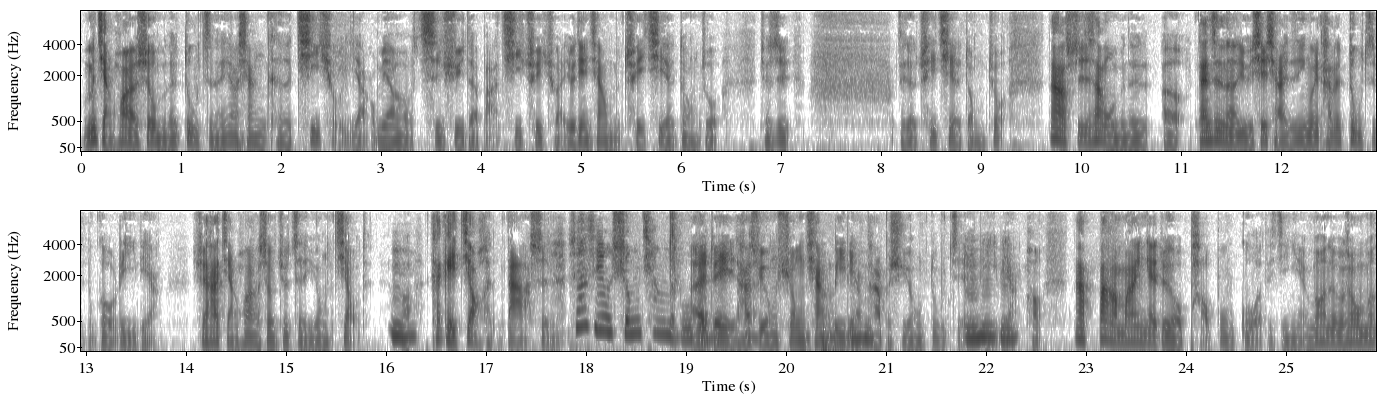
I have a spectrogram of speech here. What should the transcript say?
我们讲话的时候，我们的肚子呢要像颗气球一样，我们要持续的把气吹出来，有点像我们吹气的动作，就是这个吹气的动作。那实际上我们的呃，但是呢，有些小孩子因为他的肚子不够力量，所以他讲话的时候就只能用叫的。嗯，他可以叫很大声，所以他是用胸腔的部分。哎，对，它是用胸腔力量，他不是用肚子的力量。好，那爸妈应该都有跑步过的经验。有没有？我说我们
